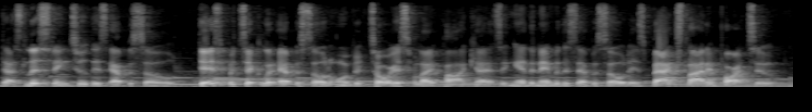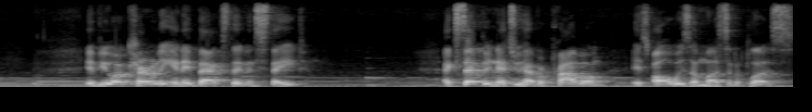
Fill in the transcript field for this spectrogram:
that's listening to this episode, this particular episode on Victorious for Life podcast, again, the name of this episode is Backsliding Part 2 If you are currently in a backslidden state, accepting that you have a problem is always a must and a plus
